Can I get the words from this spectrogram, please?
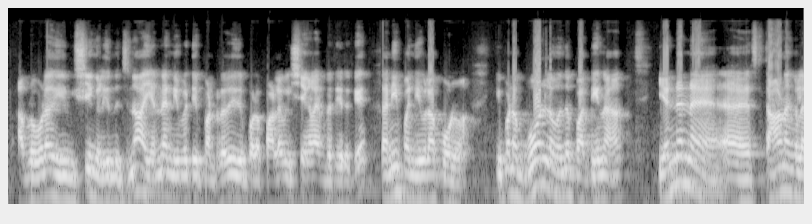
அப்படி போல விஷயங்கள் இருந்துச்சுன்னா என்ன நிவர்த்தி பண்றது இது போல பல விஷயங்கள் என்பது இருக்கு. தனி பதிவுலாம் போடலாம். இப்போ நம்ம போர்டில் வந்து பாத்தீங்கன்னா என்னென்ன ஸ்தானங்களை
